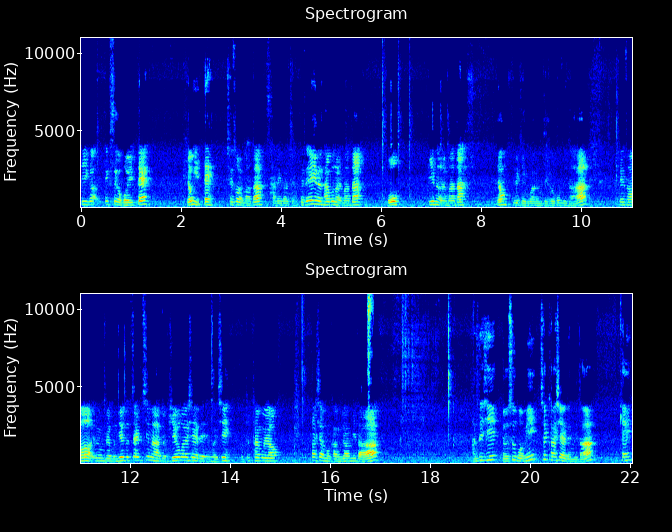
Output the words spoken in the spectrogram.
t가, x가 뭐일 때? 0일 때 최소 얼마다? 4를 가죠. 그래서 a는 답은 얼마다? 5, b는 얼마다? 0 이렇게 구하는 문제 이겁니다. 그래서 여러분들 문제도 짧지만 좀 기억하셔야 되는 것이 어떻다고요? 다시 한번 강조합니다. 반드시 연수 범위 체크하셔야 됩니다. 오케이?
